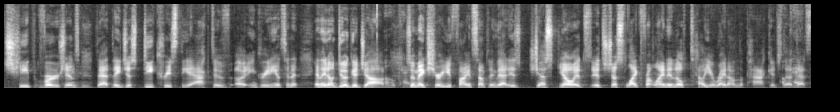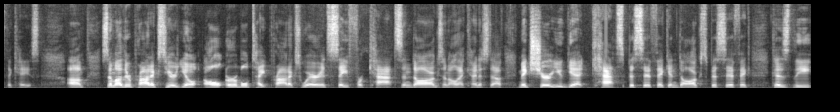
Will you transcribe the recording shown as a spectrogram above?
cheap versions Mm-hmm. that they just decrease the active uh, ingredients in it, and they don't do a good job. Okay. So make sure you find something that is just, you know, it's it's just like Frontline, and it'll tell you right on the package that Okay. that's the case. Um, some other products here, you know, all herbal type products where it's safe for cats and dogs and all that kind of stuff. Make sure you get cat specific and dog specific because the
